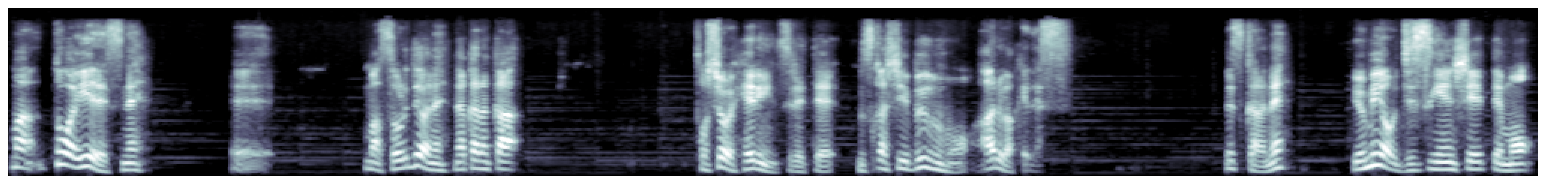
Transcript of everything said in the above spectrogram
まあ、とはいえですね、えー、まあそれではね、なかなか年を経るにつれて難しい部分もあるわけです。ですからね、夢を実現していても、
